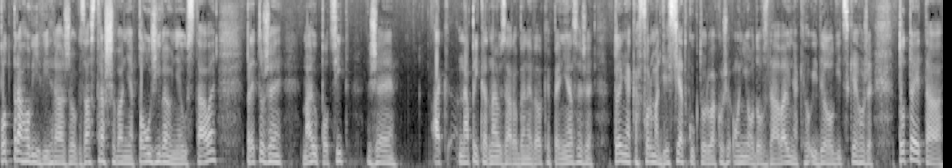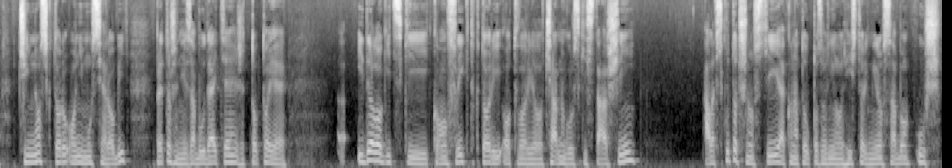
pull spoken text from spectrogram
podprahových vyhrážok, zastrašovania používajú neustále, pretože majú pocit, že ak napríklad majú zarobené veľké peniaze, že to je nejaká forma desiatku, ktorú akože oni odovzdávajú, nejakého ideologického, že toto je tá činnosť, ktorú oni musia robiť, pretože nezabúdajte, že toto je ideologický konflikt, ktorý otvoril Čarnogórsky starší, ale v skutočnosti, ako na to upozornil historik Mirosabo, už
